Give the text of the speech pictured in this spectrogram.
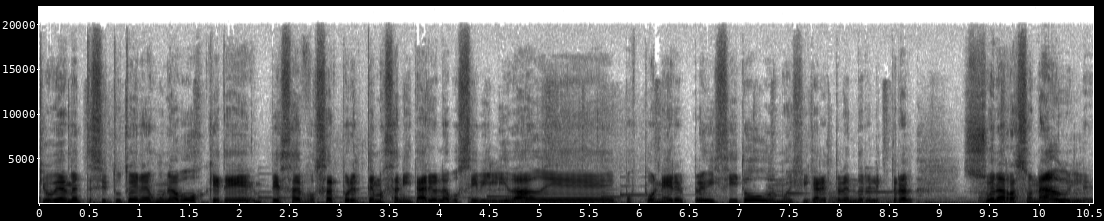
que obviamente si tú tienes una voz que te empieza a esbozar por el tema sanitario la posibilidad de posponer el plebiscito o de modificar el calendario electoral, suena razonable.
